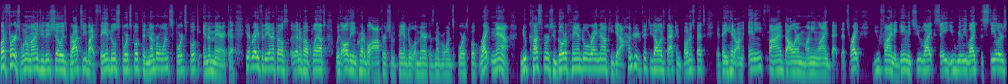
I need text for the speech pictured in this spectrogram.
But first, I want to remind you this show is brought to you by FanDuel Sportsbook, the number one sportsbook in America. Get ready for the NFL NFL playoffs with all the incredible offers from FanDuel, America's number one sportsbook. Right now, new customers who go to FanDuel right now can get $150 back in bonus bets if they hit on any $5 money line bet. That's right. You find a game that you like, say you really like the Steelers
